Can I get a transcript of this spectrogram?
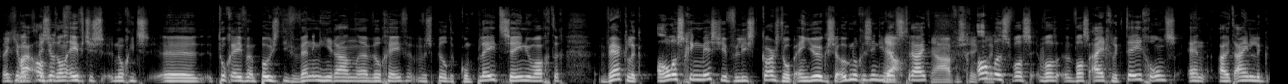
Weet je maar wat, als weet ik je dan eventjes nog iets, eh, toch even een positieve wending hieraan eh, wil geven. We speelden compleet zenuwachtig. Werkelijk alles ging mis. Je verliest Karsdorp en Jurgensen ook nog eens in die Ja. wedstrijd. Ja, verschrikkelijk. Alles was, was, was eigenlijk tegen ons. En uiteindelijk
